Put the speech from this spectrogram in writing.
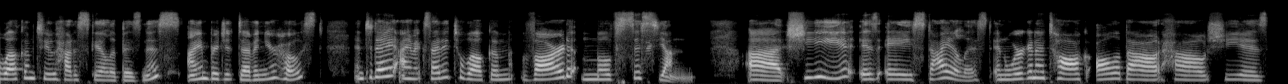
welcome to How to Scale a Business. I'm Bridget Devon, your host, and today I'm excited to welcome Vard Movsisyan. Uh, she is a stylist, and we're going to talk all about how she is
